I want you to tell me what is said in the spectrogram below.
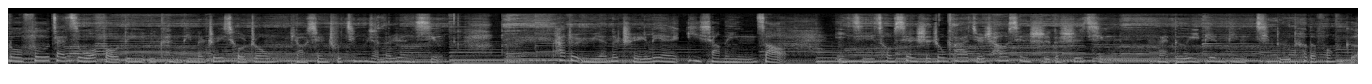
洛夫在自我否定与肯定的追求中，表现出惊人的韧性。他对语言的锤炼、意象的营造，以及从现实中发掘超现实的诗情，乃得以奠定其独特的风格。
